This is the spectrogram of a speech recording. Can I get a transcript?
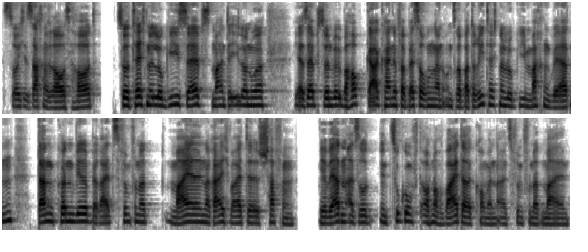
solche Sachen raushaut. Zur Technologie selbst meinte Elon nur, ja, selbst wenn wir überhaupt gar keine Verbesserungen an unserer Batterietechnologie machen werden, dann können wir bereits 500 Meilen Reichweite schaffen. Wir werden also in Zukunft auch noch weiter kommen als 500 Meilen.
